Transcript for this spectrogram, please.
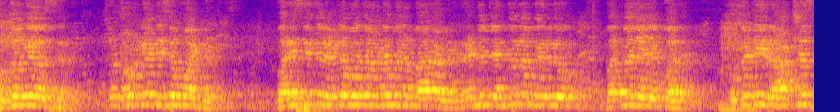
ఒక్కరికే వస్తారు సో డోంట్ గెట్ డిసప్పాయింటెడ్ పరిస్థితులు ఎట్లా పోతామంటే మనం మారాలి. రెండు జంతువుల పేర్లు పద్మజ చెప్పాలి. ఒకటి రాక్షస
